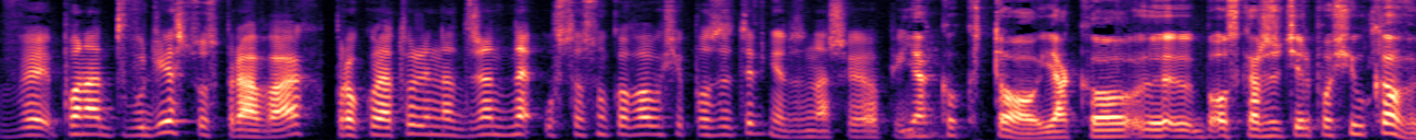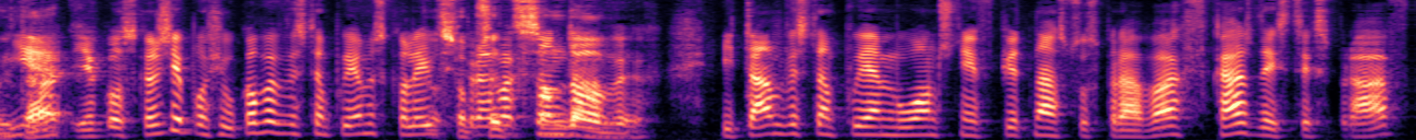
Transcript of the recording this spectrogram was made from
W ponad 20 sprawach prokuratury nadrzędne ustosunkowały się pozytywnie do naszej opinii. Jako kto? Jako y, oskarżyciel posiłkowy, nie, tak? jako oskarżyciel posiłkowy występujemy z kolei w sprawach sądowych. I tam występujemy łącznie w 15 sprawach. W każdej z tych spraw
